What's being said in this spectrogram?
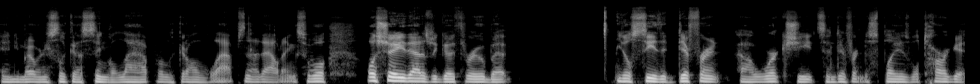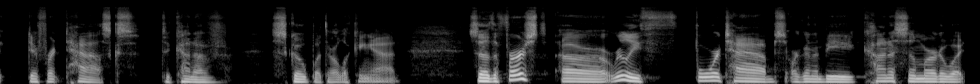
and you might want to just look at a single lap or look at all the laps in that outing. So we'll we'll show you that as we go through, but you'll see that different uh, worksheets and different displays will target different tasks to kind of scope what they're looking at. So the first uh, really four tabs are going to be kind of similar to what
